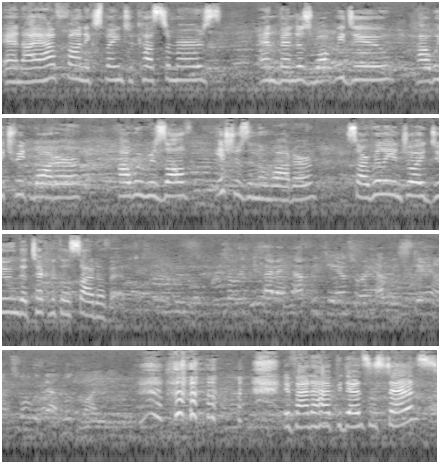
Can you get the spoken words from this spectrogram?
And I have fun explaining to customers and vendors what we do, how we treat water, how we resolve issues in the water. So, I really enjoy doing the technical side of it. So, if you had a happy dance or a happy stance, what would that look like? If I had a happy dancer stance,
